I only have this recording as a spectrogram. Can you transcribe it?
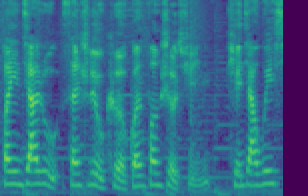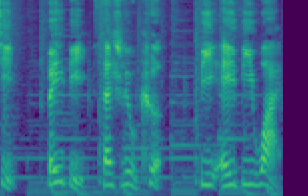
欢迎加入三十六氪官方社群，添加微信 baby 三十六氪 b a b y。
